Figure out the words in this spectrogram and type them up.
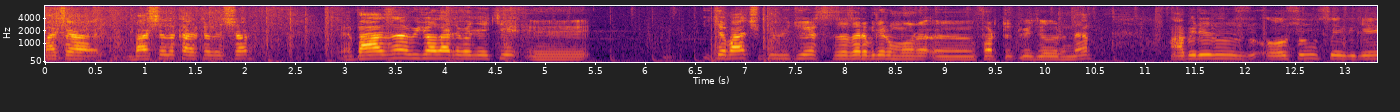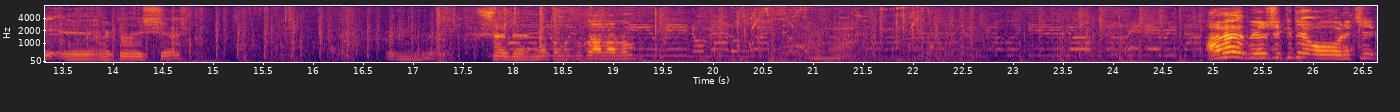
maça başladık arkadaşlar. E, bazı videolarda böyle ki e, iki maç bir videoya sığdırabilirim o e, Fortnite videolarından. Haberiniz olsun sevgili e, arkadaşlar. E, şöyle notumuzu da alalım. Ama bir önceki de o 12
